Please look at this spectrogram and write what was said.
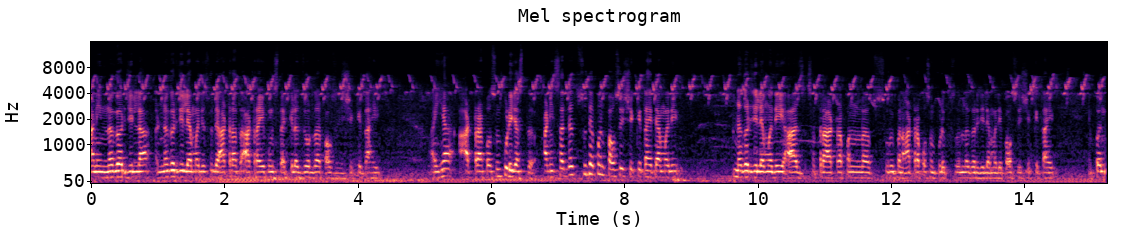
आणि नगर जिल्हा नगर जिल्ह्यामध्ये सुद्धा अठरा अठरा एकोणीस तारखेला जोरदार पावसाची शक्यता आहे. ह्या अठरापासून पुढे जास्त आणि सध्या सुद्धा पण पावसाची शक्यता आहे त्यामध्ये नगर जिल्ह्यामध्ये आज सतरा अठरा पनला सुरू पण अठरापासून पुढे नगर जिल्ह्यामध्ये पावसाची शक्यता आहे. पण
